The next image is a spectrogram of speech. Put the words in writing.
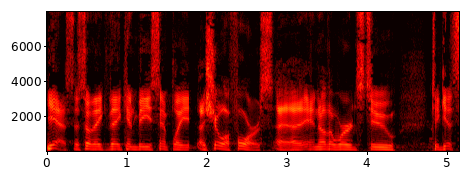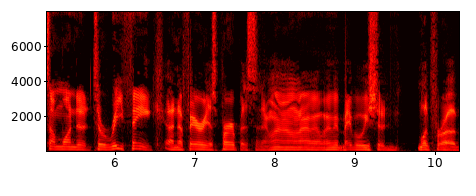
Yes, so they they can be simply a show of force. Uh, in other words, to to get someone to, to rethink a nefarious purpose, and well, maybe we should look for a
